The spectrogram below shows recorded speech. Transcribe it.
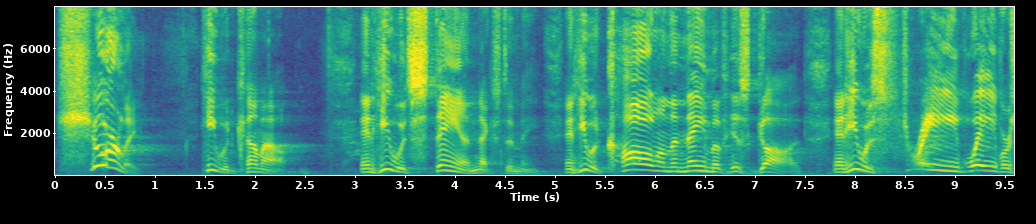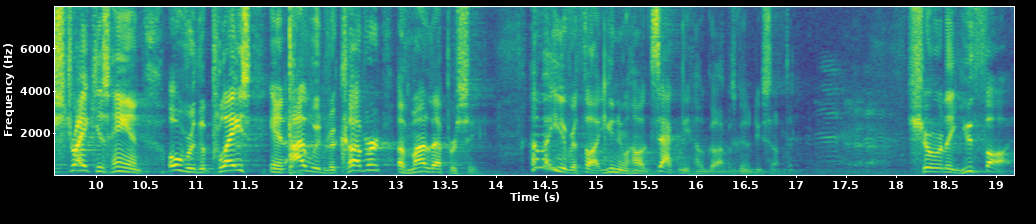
surely he would come out and he would stand next to me and he would call on the name of his God and he would strave, wave, or strike his hand over the place and I would recover of my leprosy. How many of you ever thought you knew how exactly how God was going to do something? Surely you thought,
